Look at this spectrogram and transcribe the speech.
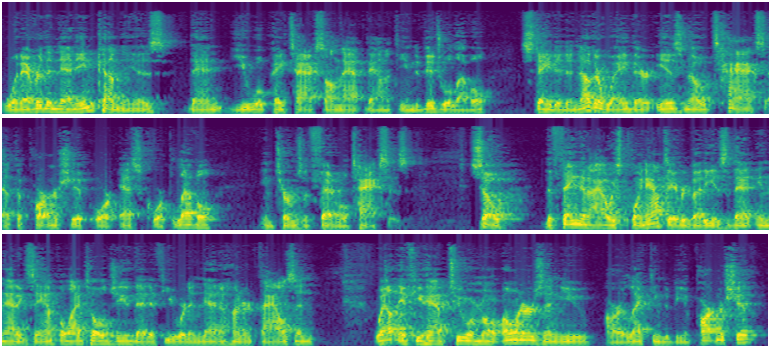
whatever the net income is, then you will pay tax on that down at the individual level. Stated another way, there is no tax at the partnership or S Corp level in terms of federal taxes. So the thing that I always point out to everybody is that in that example I told you that if you were to net a hundred thousand, well, if you have two or more owners and you are electing to be a partnership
